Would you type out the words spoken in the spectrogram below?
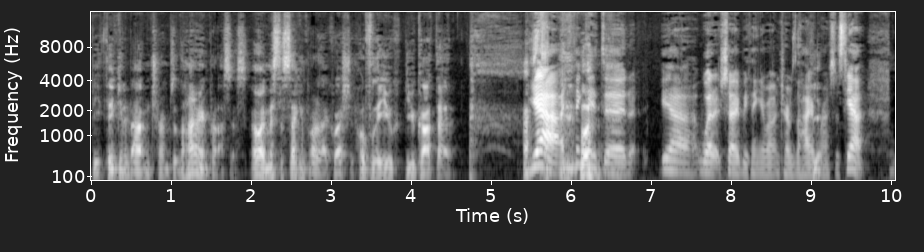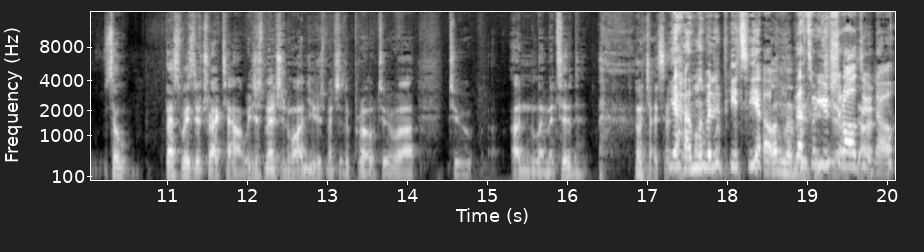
be thinking about in terms of the hiring process? Oh, I missed the second part of that question. Hopefully, you you caught that. yeah, I think I did. Yeah, what should I be thinking about in terms of the hiring yeah. process? Yeah. So, best ways to attract talent. We just mentioned one. You just mentioned the pro to uh, to unlimited, which I said. Yeah, unlimited, unlimited, PTO. Unlimited That's what PTO. you should all Done. do. No.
